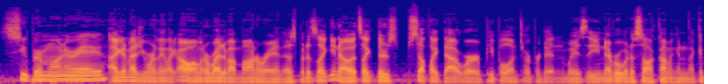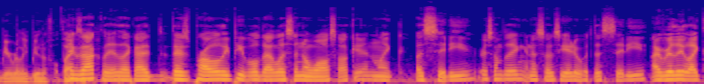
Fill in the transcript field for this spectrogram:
super Monterey. I can imagine you weren't thinking like, oh, I'm gonna write about Monterey in this, but it's like you know, it's like there's stuff like that where people interpret it in ways that you never would have saw coming, and that could be a really beautiful thing. Exactly. Like I, there's probably people that listen to Wallsocket in like a city or something and associate it with the city. I really like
